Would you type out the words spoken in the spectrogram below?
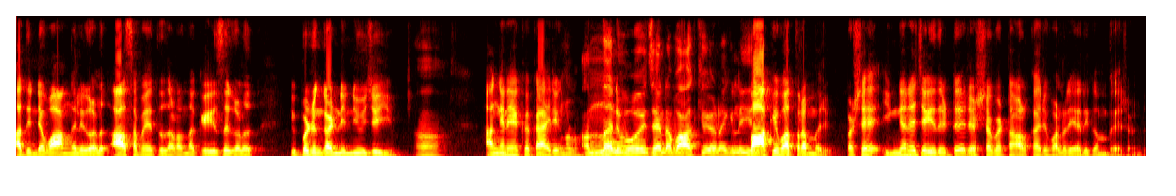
അതിന്റെ വാങ്ങലുകൾ ആ സമയത്ത് നടന്ന കേസുകൾ ഇപ്പോഴും കണ്ടിന്യൂ ചെയ്യും. അങ്ങനെയൊക്കെ കാര്യങ്ങളും. അന്ന് അനുഭവിച്ചതിന്റെ ബാക്കി വേണമെങ്കിൽ ബാക്കി പത്രം വരും. പക്ഷേ ഇങ്ങനെ ചെയ്തിട്ട് രക്ഷപ്പെട്ട ആൾക്കാർ വളരെയധികം പേരുണ്ട്.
